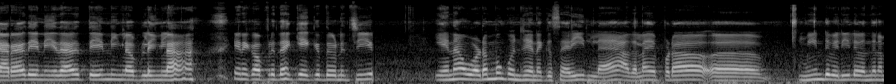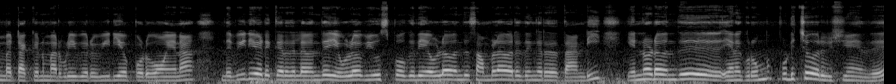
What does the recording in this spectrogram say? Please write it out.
யாராவது என்னை ஏதாவது தேடினீங்களா பிள்ளைங்களா? எனக்கு அப்படி தான் கேட்க தோணுச்சு. ஏன்னா உடம்பும் கொஞ்சம் எனக்கு சரியில்லை. அதெல்லாம் எப்படா மீண்டு வெளியில் வந்து நம்ம டக்குன்னு மறுபடியும் ஒரு வீடியோ போடுவோம். ஏன்னா இந்த வீடியோ எடுக்கிறதுல வந்து எவ்வளோ வியூஸ் போகுது எவ்வளோ வந்து சம்பளம் வருதுங்கிறத தாண்டி என்னோட வந்து எனக்கு ரொம்ப பிடிச்ச ஒரு விஷயம் இது.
